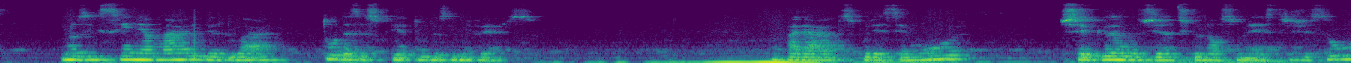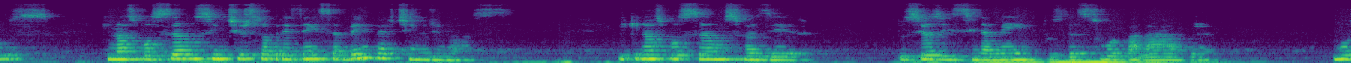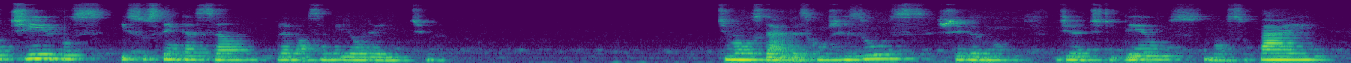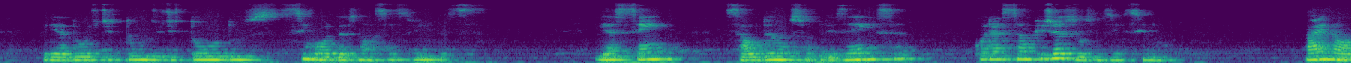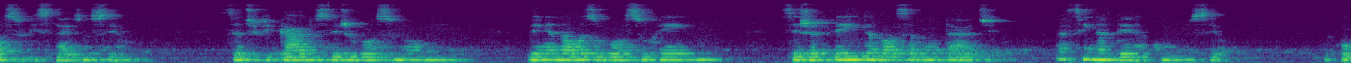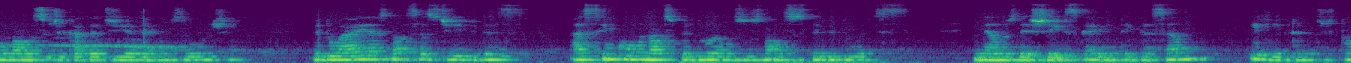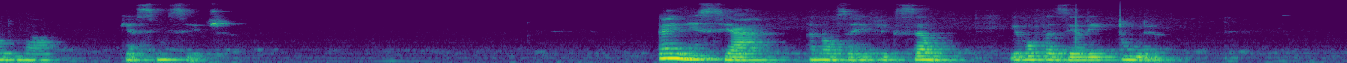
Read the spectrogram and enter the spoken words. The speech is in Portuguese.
e nos ensine a amar e perdoar todas as criaturas do universo. Amparados por esse amor, chegamos diante do nosso Mestre Jesus, que nós possamos sentir Sua presença bem pertinho de nós e que nós possamos fazer dos seus ensinamentos, da Sua palavra, motivos e sustentação para nossa melhora íntima. De mãos dadas com Jesus, chegamos diante de Deus, nosso Pai, Criador de tudo e de todos, Senhor das nossas vidas. E assim, saudamos Sua presença, coração que Jesus nos ensinou. Pai nosso que estais no céu santificado seja o vosso nome. Venha a nós o vosso reino. Seja feita a vossa vontade, assim na terra como no céu. O pão nosso de cada dia dai-nos hoje. Perdoai as nossas dívidas, assim como nós perdoamos os nossos devedores. Não nos deixeis cair em tentação, e livra-nos de todo mal. Que assim seja. Para iniciar a nossa reflexão, eu vou fazer a leitura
